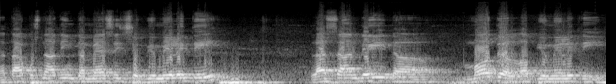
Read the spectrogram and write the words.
Natapos natin the message of humility. Last Sunday, the model of humility,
